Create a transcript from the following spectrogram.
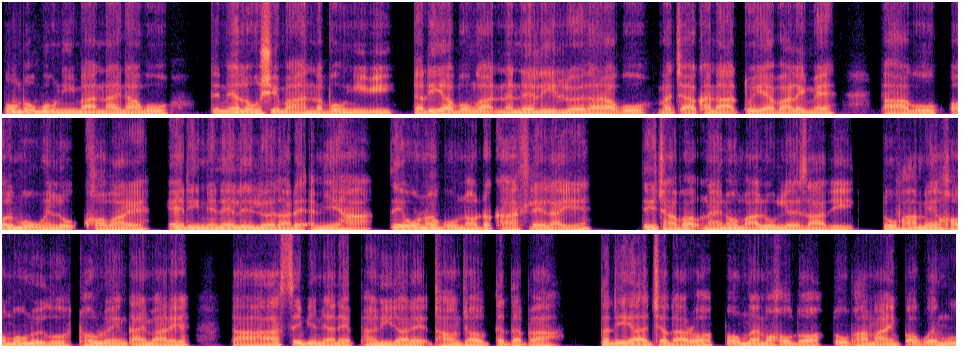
ပုံတုံးပုံညီမှနိုင်တာကိုတင်းမျက်လုံးရှိမှနှစ်ပုံညီပြီးတတိယပုံကနည်းနည်းလေးလွဲသားတာကိုမကြာခဏတွေ့ရပါလိမ့်မယ်ဒါကို all mo win လို့ခေါ်ပါတယ်အဲ့ဒီနည်းနည်းလေးလွဲသားတဲ့အမြင်ဟာတေဝနောက်ကိုနောက်တစ်ခါလှည့်လိုက်ရင်တေချာပေါက်နိုင်တော့မှလို့လှည့်စားပြီးဒိုဖာမင်ဟော်မုန်းတွေကိုထုတ်လွှင့်ကိုင်းပါတယ်ဒါဟာစိတ်ပြင်းပြတဲ့ဖန်တီးထားတဲ့ထောင်ချောက်တက်တက်ပါတတိယအချက်ကတော့ပုံမှန်မဟုတ်တော့ဒိုဖာမိုင်းပောက်ကွဲမှု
